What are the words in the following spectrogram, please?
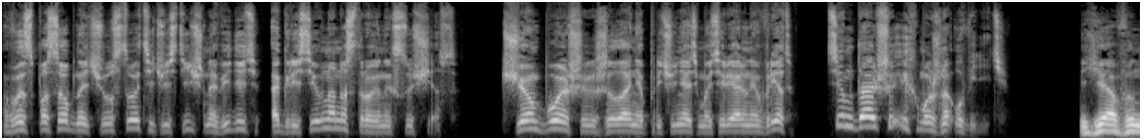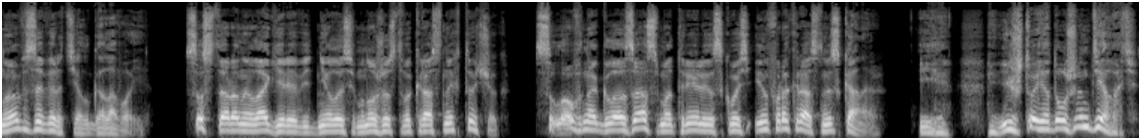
Вы способны чувствовать и частично видеть агрессивно настроенных существ. Чем больше их желание причинять материальный вред, тем дальше их можно увидеть. Я вновь завертел головой. Со стороны лагеря виднелось множество красных точек, словно глаза смотрели сквозь инфракрасный сканер. И... и что я должен делать?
